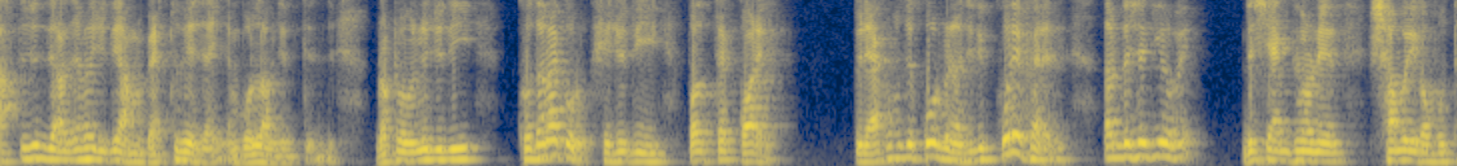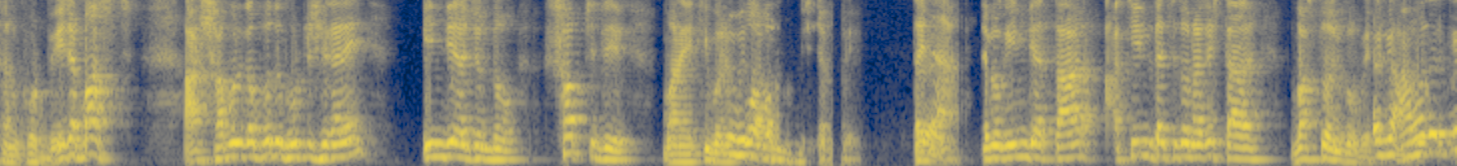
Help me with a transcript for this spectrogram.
আজকে যদি রাজা ভাই যদি আমরা ব্যর্থ হয়ে যাই, আমি বললাম যে ডক্টর মইনু যদি খোদা না করুক, সে যদি পদত্যাগ করেন তিনি এখন যে করবে না, যদি করে ফেলেন, তাহলে দেশে কি হবে? দেশে এক ধরনের সামরিক অভ্যুত্থান ঘটবে, এটা মাস্ট আর সামরিক অভ্যুত্থান ঘটলে সেখানে ইন্ডিয়ার জন্য সবচেয়ে মানে কি বলে হয়ে যাবে তাই না? এবং ইন্ডিয়া তার চিন্তা চেতনাকে তার বাস্তবায়ন করবে। আমাদেরকে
